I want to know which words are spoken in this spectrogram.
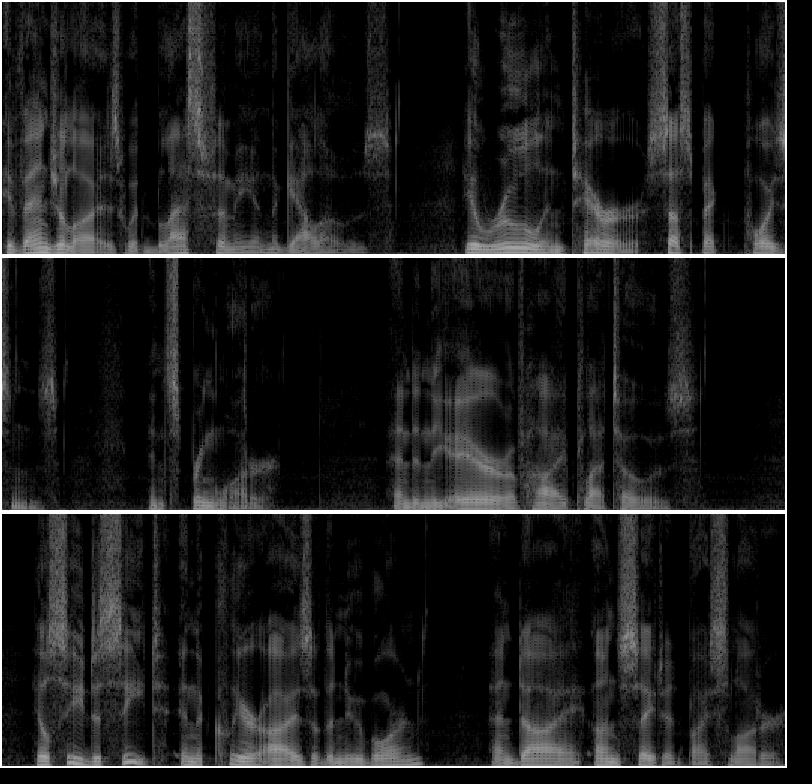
evangelize with blasphemy and the gallows. He'll rule in terror suspect poisons, in spring water, and in the air of high plateaus. He'll see deceit in the clear eyes of the newborn and die unsated by slaughter,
